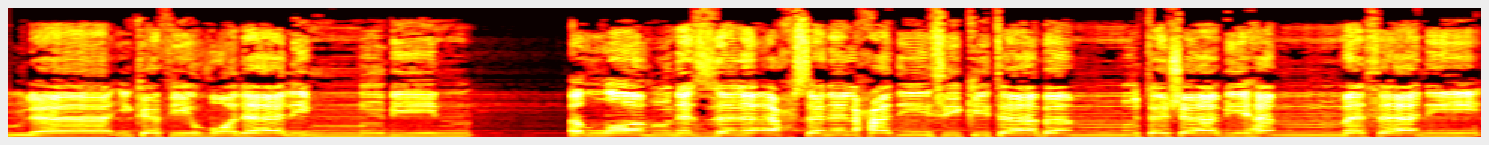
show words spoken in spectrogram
أولئك في ضلال مبين. الله نزل أحسن الحديث كتابا متشابها مثاني.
